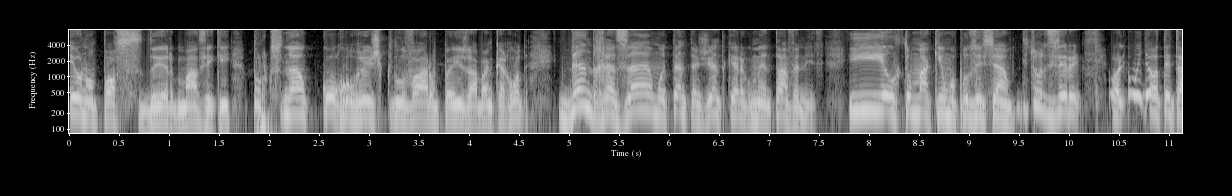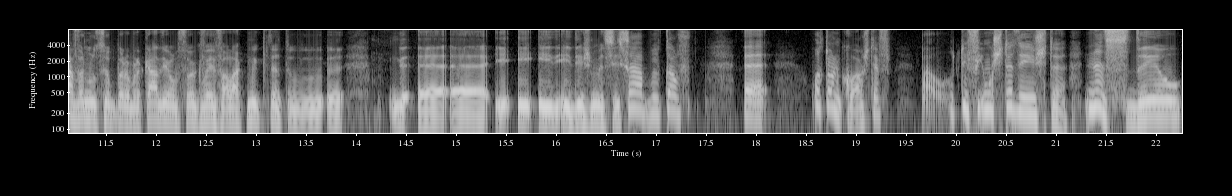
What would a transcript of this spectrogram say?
eu não posso ceder mais aqui, porque senão corro o risco de levar o país à bancarrota, dando razão a tanta gente que argumentava nisso. E ele toma aqui uma posição. E estou a dizer: olha, eu ainda ontem estava no supermercado e uma pessoa que veio falar comigo, portanto, uh, uh, uh, e, e diz-me assim: sabe, tal, o António Costa Tifi um estadista, não cedeu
